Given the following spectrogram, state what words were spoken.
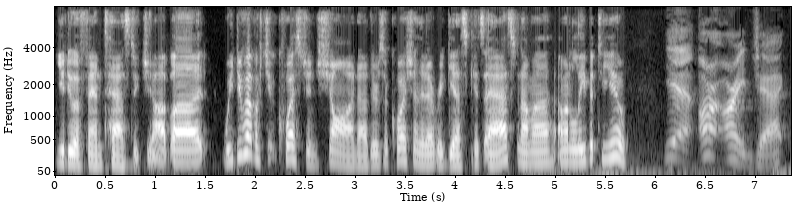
You do a fantastic job. Uh, we do have a question, Sean. Uh, there's a question that every guest gets asked, and I'm uh, I'm going to leave it to you. Yeah, all right, all right Jack.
